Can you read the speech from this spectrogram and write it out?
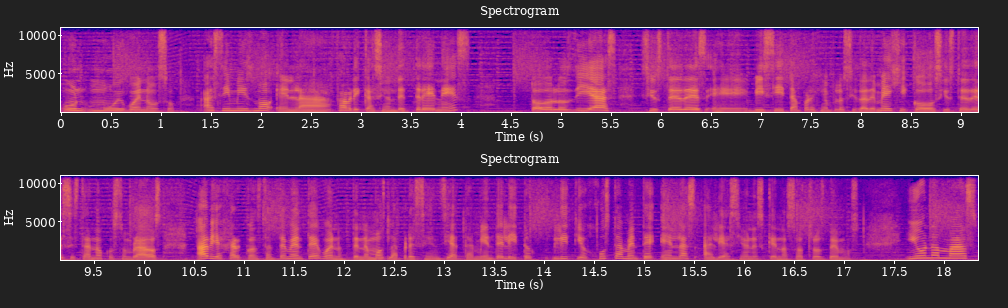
un muy buen uso. Asimismo, en la fabricación de trenes, todos los días. Si ustedes eh, visitan, por ejemplo, Ciudad de México, si ustedes están acostumbrados a viajar constantemente, bueno, tenemos la presencia también de litio, justamente en las aleaciones que nosotros vemos. Y una más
